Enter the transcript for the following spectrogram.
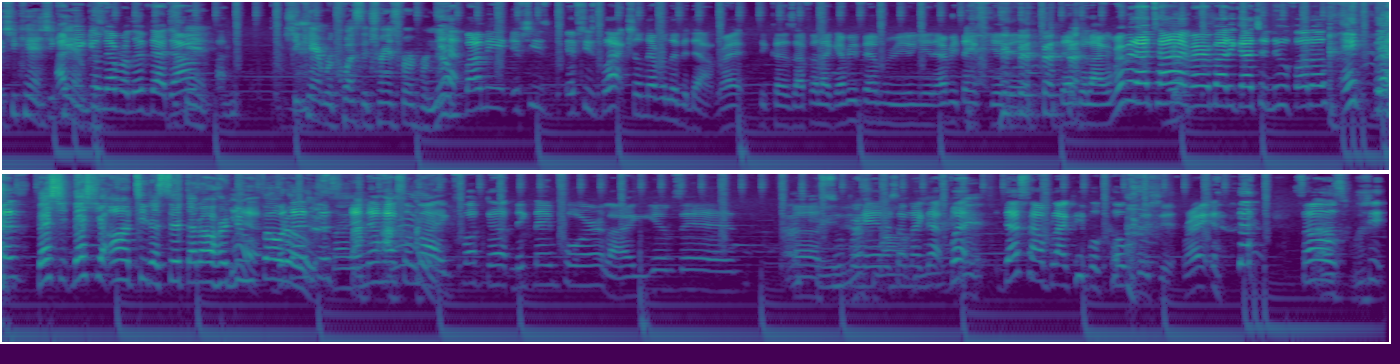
what? She can't. She I can't. I think you'll never live that down. can't. She can't request a transfer from them. Yeah, but I mean, if she's if she's black, she'll never live it down, right? Because I feel like every family reunion, every Thanksgiving, they'll be like, "Remember that time everybody got your new photos?" Ain't Because- that, that's your, that's your auntie that sent out all her Yeah, new but photos. that's just- Like, and they'll have some like fucked up nickname for her, like you know what I'm saying, uh, Superhead or wild, something like that. But Yeah, that's how black people cope with shit, right? so That's shit.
